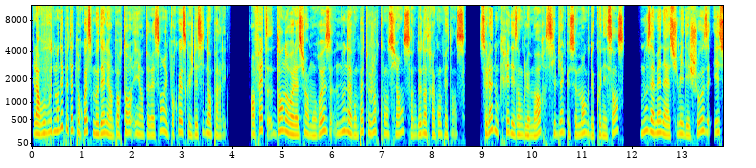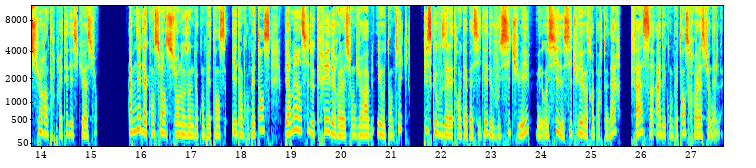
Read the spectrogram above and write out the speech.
Alors vous vous demandez peut-être pourquoi ce modèle est important et intéressant et pourquoi est-ce que je décide d'en parler. En fait, dans nos relations amoureuses, nous n'avons pas toujours conscience de notre incompétence. Cela nous crée des angles morts, si bien que ce manque de connaissance nous amène à assumer des choses et surinterpréter des situations. Amener de la conscience sur nos zones de compétence et d'incompétence permet ainsi de créer des relations durables et authentiques, puisque vous allez être en capacité de vous situer, mais aussi de situer votre partenaire face à des compétences relationnelles,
